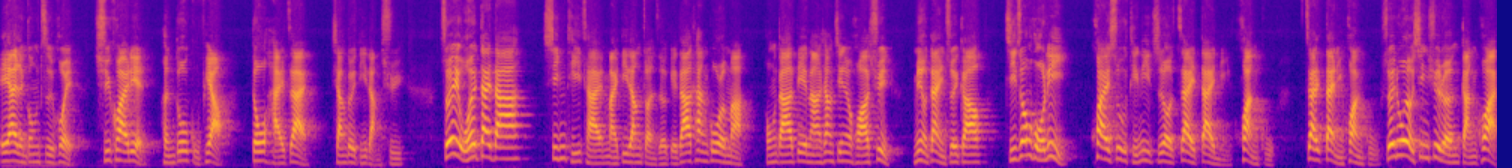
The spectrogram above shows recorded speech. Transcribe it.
，AI 人工智慧、区块链，很多股票都还在相对低档区，所以我会带大家新题材买低档转折，给大家看过了嘛？宏达电啊，像今日华讯没有带你追高，集中火力，快速停利之后再带你换股，再带你换股，所以如果有兴趣的人，赶快。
